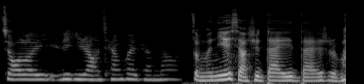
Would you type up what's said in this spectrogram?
交了一一两千块钱吧。怎么你也想去待一待是吧？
